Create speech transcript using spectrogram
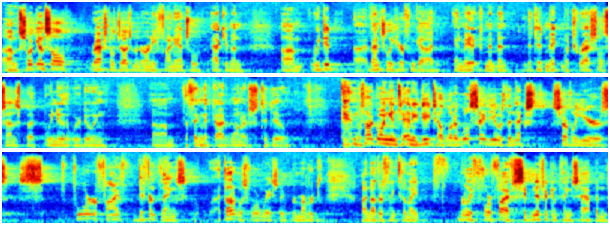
Um, so, against all rational judgment or any financial acumen, um, we did uh, eventually hear from God and made a commitment that didn't make much rational sense, but we knew that we were doing um, the thing that God wanted us to do. And without going into any detail, what I will say to you is the next several years, four or five different things, I thought it was four, we actually remembered another thing tonight, really four or five significant things happened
